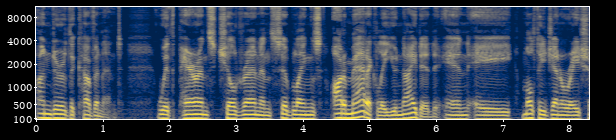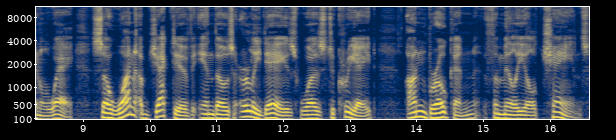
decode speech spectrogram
under the covenant with parents, children, and siblings automatically united in a multi generational way. So, one objective in those early days was to create unbroken familial chains.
